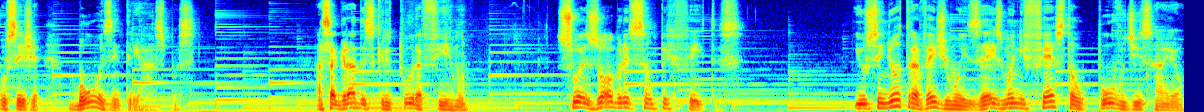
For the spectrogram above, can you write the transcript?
Ou seja, boas entre aspas. A Sagrada Escritura afirma: Suas obras são perfeitas e o Senhor, através de Moisés, manifesta ao povo de Israel:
